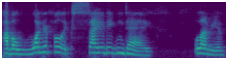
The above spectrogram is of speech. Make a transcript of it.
Have a wonderful, exciting day. Love you.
